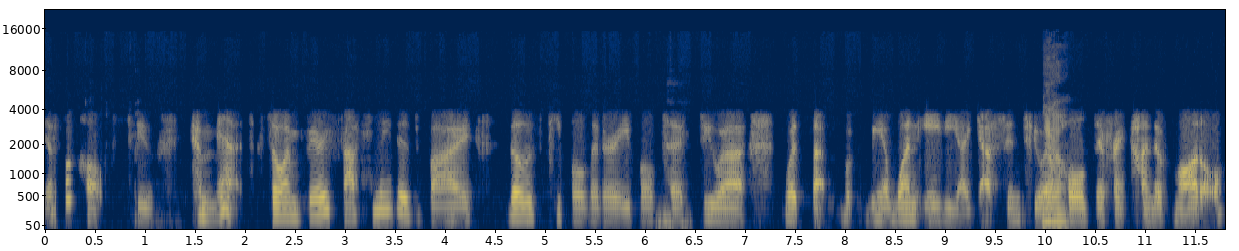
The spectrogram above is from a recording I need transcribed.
difficult to commit. So I'm very fascinated by those people that are able to do a what's that you know, 180 i guess into yeah. a whole different kind of model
